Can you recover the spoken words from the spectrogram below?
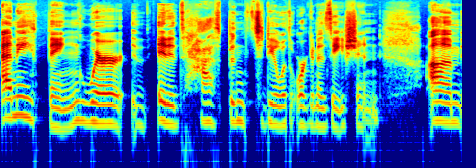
anything where it happens to deal with organization, um,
